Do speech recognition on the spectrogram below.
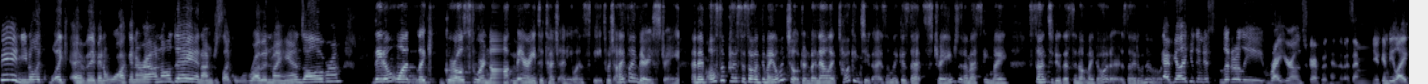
been? You know like like have they been walking around all day and i'm just like rubbing my hands all over them they don't want like girls who are not married to touch anyone's feet, which I find very strange. And I've also passed this on to my own children, but now like talking to you guys, I'm like, is that strange that I'm asking my son to do this and not my daughters? I don't know. I feel like you can just literally write your own script with Hinduism. You can be like,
